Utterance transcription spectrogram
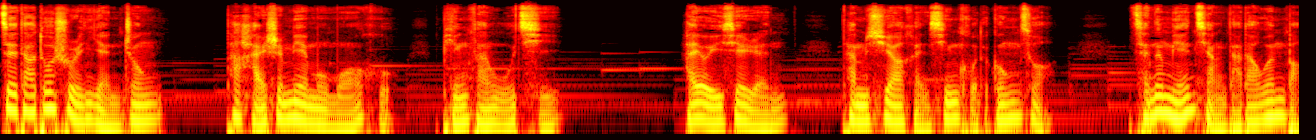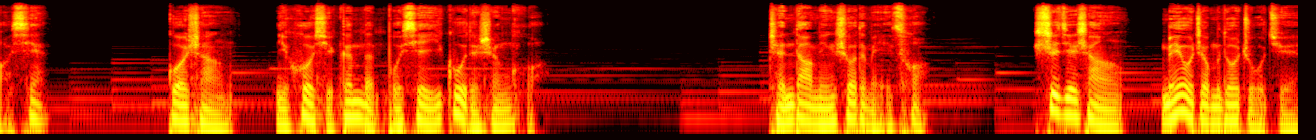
在大多数人眼中，他还是面目模糊、平凡无奇。还有一些人，他们需要很辛苦的工作，才能勉强达到温饱线，过上。你或许根本不屑一顾的生活。陈道明说的没错，世界上没有这么多主角，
